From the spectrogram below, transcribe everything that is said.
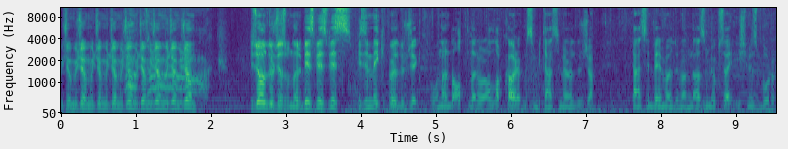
Hücum hücum hücum hücum hücum hücum hücum hücum hücum. Biz öldüreceğiz bunları. Biz biz biz. Bizim ekip öldürecek. Onların da atları var. Allah kahretmesin bir tanesini ben öldüreceğim. Bir tanesini benim öldürmem lazım yoksa işimiz boru.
